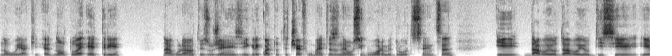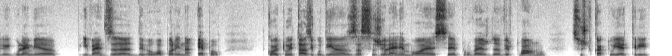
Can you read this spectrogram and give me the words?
много яки. Едното е E3, най-голямото изложение за игри, което тече в момента, за него си говорим другата седмица, и WWDC или големия ивент за девелопери на Apple, който и тази година, за съжаление мое, се провежда виртуално, също както и E3,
